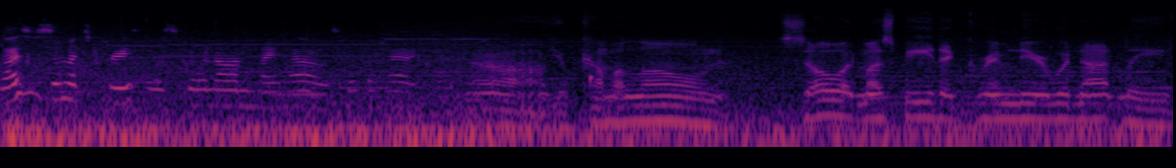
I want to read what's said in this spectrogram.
Why is there so much craziness going on in my house? What the heck? Oh, you come alone. So it must be that Grimnir would not leave.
